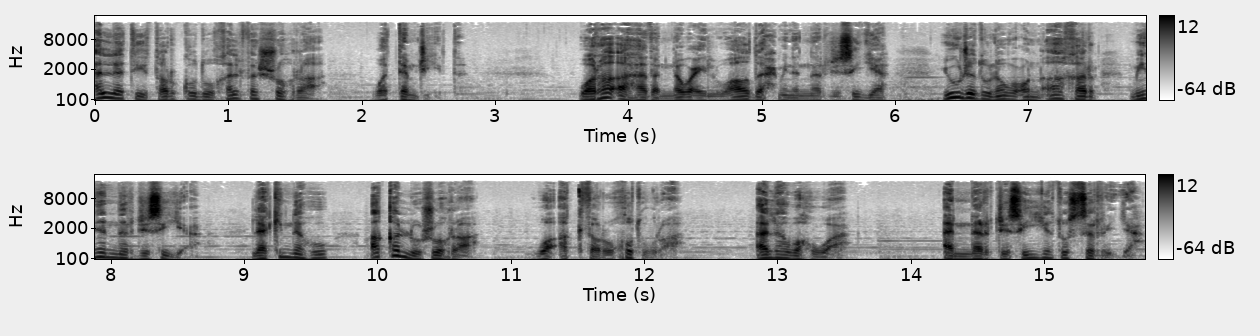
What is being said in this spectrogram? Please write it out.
التي تركض خلف الشهرة والتمجيد. وراء هذا النوع الواضح من النرجسية يوجد نوع آخر من النرجسية لكنه أقل شهرة وأكثر خطورة. ألا وهو النرجسية السرية.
